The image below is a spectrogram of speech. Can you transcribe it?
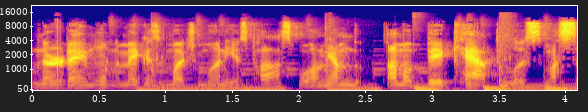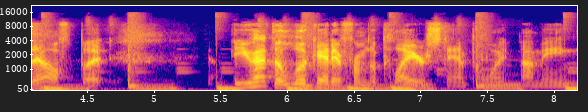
Notre Dame wanting to make as much money as possible. I mean, I'm I'm a big capitalist myself, but you have to look at it from the player standpoint. I mean,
